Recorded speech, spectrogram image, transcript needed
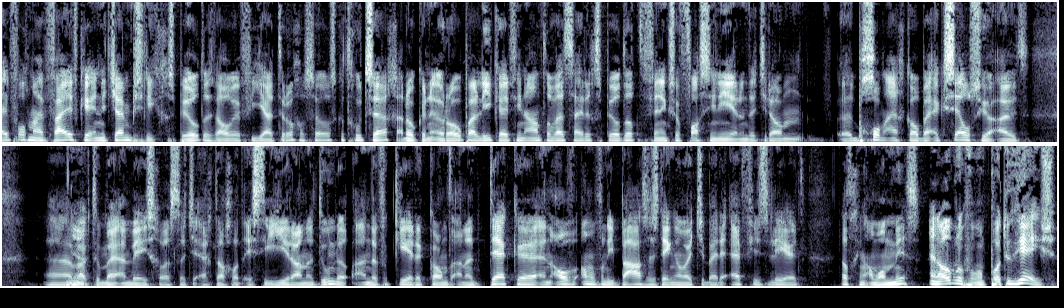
heeft volgens mij vijf keer in de Champions League gespeeld. Dus wel weer vier jaar terug of zo, als ik het goed zeg. En ook in de Europa League heeft hij een aantal wedstrijden gespeeld. Dat vind ik zo fascinerend. Dat je dan... Het begon eigenlijk al bij Excelsior uit. eh, Waar ik toen bij aanwezig was. Dat je echt dacht, wat is hij hier aan het doen? Aan de verkeerde kant aan het dekken. En al, allemaal van die basisdingen wat je bij de F'jes leert. Dat ging allemaal mis. En ook nog voor een Portugees.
